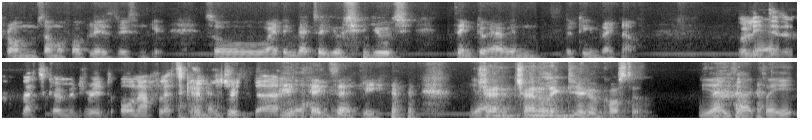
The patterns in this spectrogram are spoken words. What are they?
from some of our players recently. So I think that's a huge, huge thing to have in the team right now. Well, he yeah. did an Atletico Madrid on Atletico Madrid there. Yeah. exactly. yeah. Chan- channeling Diego Costa. Yeah, exactly.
